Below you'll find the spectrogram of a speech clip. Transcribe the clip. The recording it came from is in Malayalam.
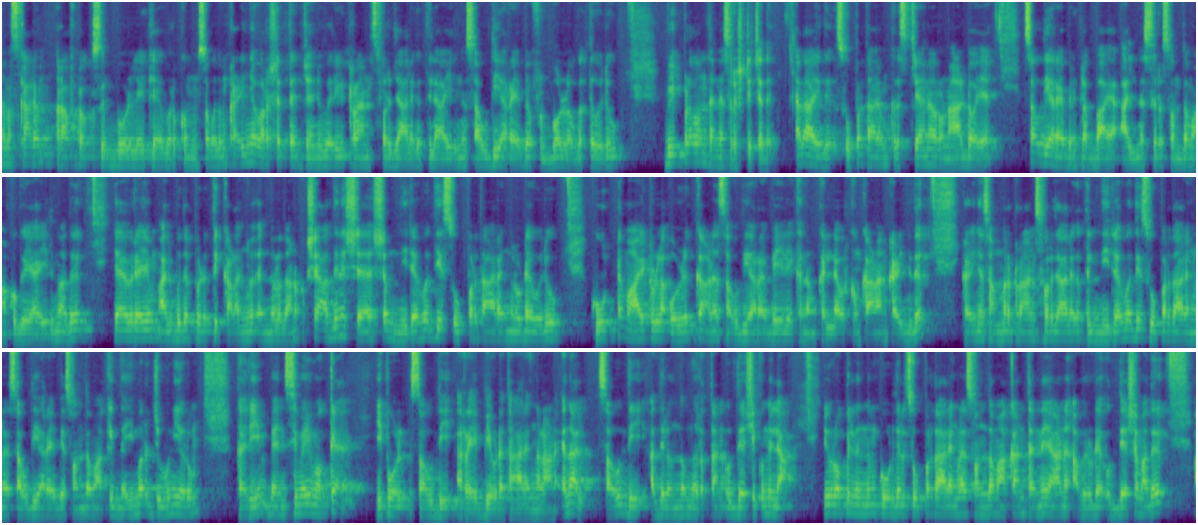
നമസ്കാരം. റാഫ് ടോക്സ് ഫുട്ബോളിലേക്ക് ഏവർക്കും സ്വാഗതം. കഴിഞ്ഞ വർഷത്തെ ജനുവരി ട്രാൻസ്ഫർ ജാലകത്തിലായിരുന്നു സൗദി അറേബ്യ ഫുട്ബോൾ ലോകത്ത് ഒരു വിപ്ലവം തന്നെ സൃഷ്ടിച്ചത്. അതായത് സൂപ്പർ താരം ക്രിസ്ത്യാനോ റൊണാൾഡോയെ സൗദി അറേബ്യൻ ക്ലബ്ബായ അൽ നസർ സ്വന്തമാക്കുകയായിരുന്നു. അത് ഏവരെയും അത്ഭുതപ്പെടുത്തി കളഞ്ഞു എന്നുള്ളതാണ്. പക്ഷെ അതിനുശേഷം നിരവധി സൂപ്പർ താരങ്ങളുടെ ഒരു കൂട്ടമായിട്ടുള്ള ഒഴുക്കാണ് സൗദി അറേബ്യയിലേക്ക് നമുക്ക് എല്ലാവർക്കും കാണാൻ കഴിഞ്ഞത്. കഴിഞ്ഞ സമ്മർ ട്രാൻസ്ഫർ ജാലകത്തിൽ നിരവധി സൂപ്പർ താരങ്ങളെ സൗദി അറേബ്യ സ്വന്തമാക്കി. നെയ്മർ ജൂനിയറും കരീം ബെൻസിമയും ഒക്കെ ഇപ്പോൾ സൗദി അറേബ്യയുടെ താരങ്ങളാണ്. എന്നാൽ സൗദി അതിലൊന്നും നിർത്താൻ ഉദ്ദേശിക്കുന്നില്ല. യൂറോപ്പിൽ നിന്നും കൂടുതൽ സൂപ്പർ താരങ്ങളെ സ്വന്തമാക്കാൻ തന്നെയാണ് അവരുടെ ഉദ്ദേശം. അത്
